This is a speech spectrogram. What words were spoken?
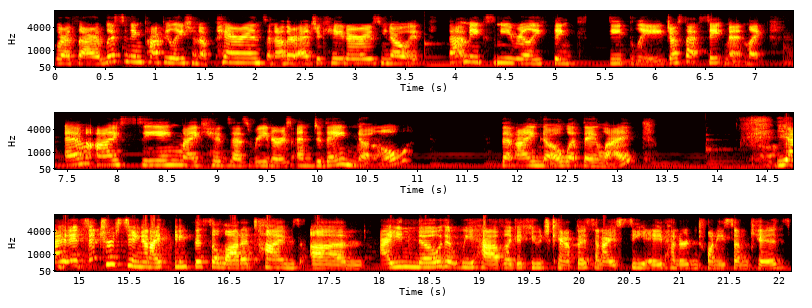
with our listening population of parents and other educators, you know, it that makes me really think deeply. Just that statement, like, am I seeing my kids as readers, and do they know that I know what they like? Yeah, and it's interesting. And I think this a lot of times, um, I know that we have like a huge campus and I see 820 some kids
